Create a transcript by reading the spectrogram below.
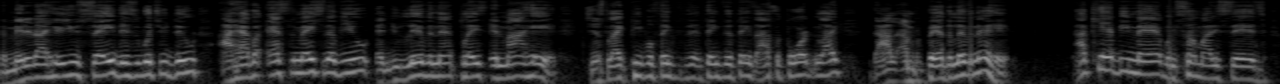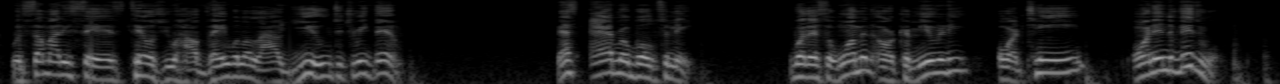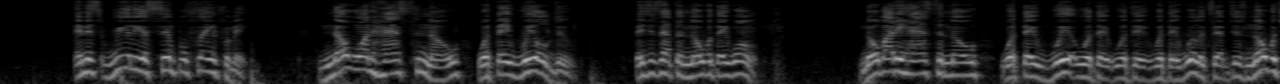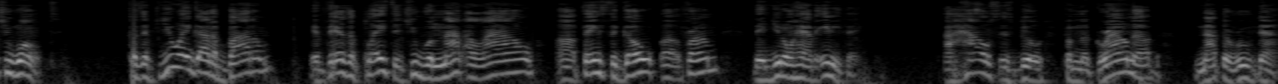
The minute I hear you say this is what you do, I have an estimation of you and you live in that place in my head. Just like people think, think the things I support and like, I'm prepared to live in their head. I can't be mad when somebody says, when somebody says, tells you how they will allow you to treat them. That's admirable to me. Whether it's a woman or a community or a team or an individual. And it's really a simple thing for me. No one has to know what they will do. They just have to know what they want. Nobody has to know what they will, what they, what they, what they will accept. Just know what you want. Because if you ain't got a bottom, if there's a place that you will not allow uh, things to go uh, from, then you don't have anything. A house is built from the ground up, not the roof down.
